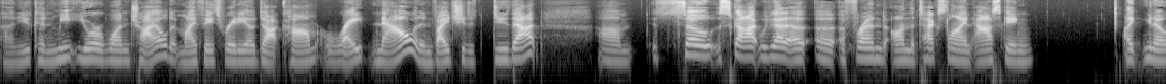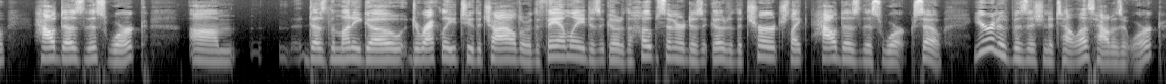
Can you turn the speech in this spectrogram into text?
And you can meet your One Child at myfaithradio.com right now and invite you to do that. Um, so, Scott, we've got a, a friend on the text line asking, like, you know, how does this work? Um, does the money go directly to the child or the family? Does it go to the Hope Center? Does it go to the church? Like, how does this work? So, you're in a position to tell us how does it work?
